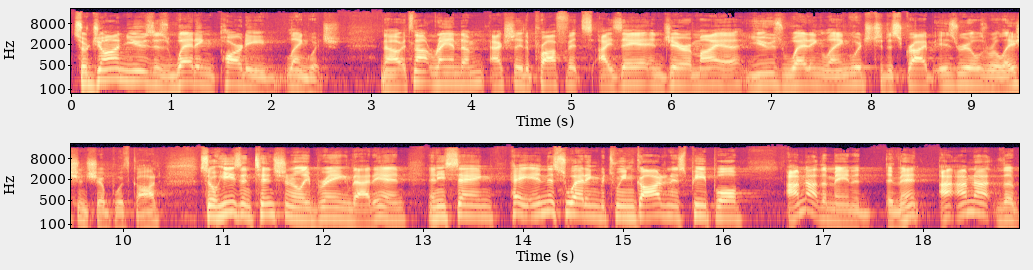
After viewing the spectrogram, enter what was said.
So, John uses wedding party language. Now, it's not random. Actually, the prophets Isaiah and Jeremiah use wedding language to describe Israel's relationship with God. So he's intentionally bringing that in. And he's saying, hey, in this wedding between God and his people, I'm not the main event. I, am not the,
